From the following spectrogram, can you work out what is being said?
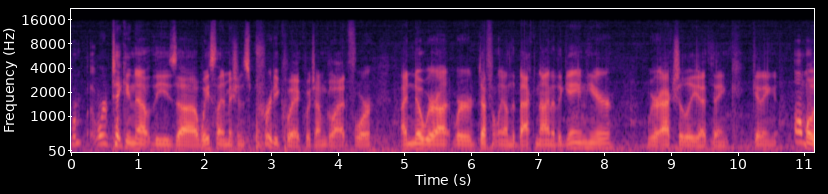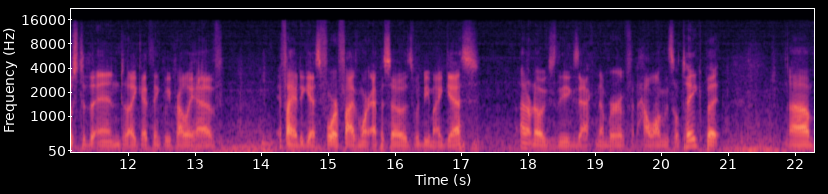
we're, we're taking out these uh, wasteland missions pretty quick, which I'm glad for. I know we're on, we're definitely on the back nine of the game here. We're actually, I think, getting almost to the end. Like, I think we probably have, if I had to guess, four or five more episodes would be my guess. I don't know the exact number of how long this will take, but um,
